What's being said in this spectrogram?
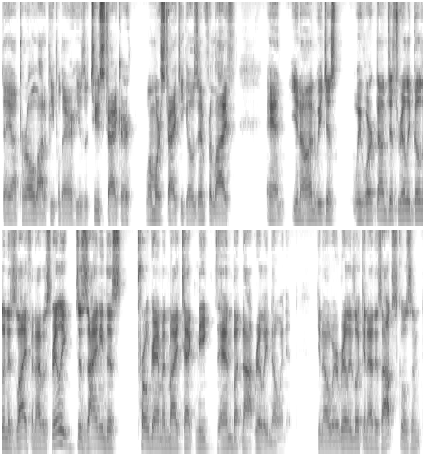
They uh, parole a lot of people there. He was a two striker. One more strike, he goes in for life. And you know, and we just we worked on just really building his life. And I was really designing this program and my technique then, but not really knowing it. You know, we're really looking at his obstacles, and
